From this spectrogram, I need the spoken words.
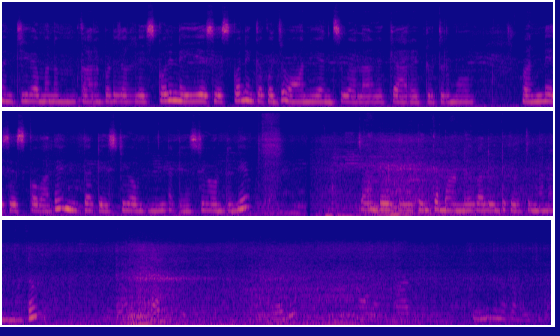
మంచిగా మనం కారం పొడి చల్లేసుకొని నెయ్యి వేసేసుకొని ఇంకా కొంచెం ఆనియన్స్ అలాగే క్యారెట్ తురుము అవన్నీ వేసేసుకోవాలి. ఇంత టేస్టీగా ఉంటుంది ఇంత టేస్టీగా ఉంటుంది. చాలా రోజుల తర్వాత ఇంకా మా అన్నయ్య వాళ్ళ ఇంటికి వెళ్తున్నాను అనమాట తిండి మంచిగా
